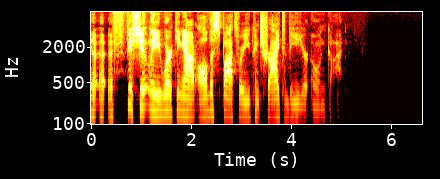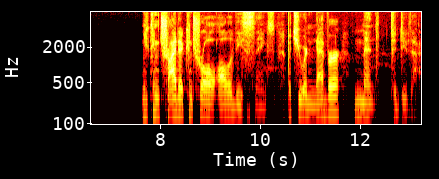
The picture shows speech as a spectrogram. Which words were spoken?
efficiently working out all the spots where you can try to be your own God? You can try to control all of these things, but you were never meant to do that.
